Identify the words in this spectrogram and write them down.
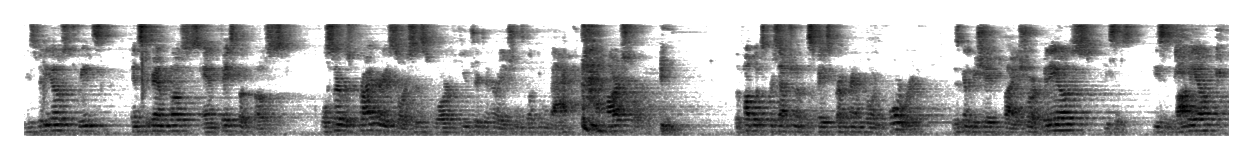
these videos, tweets, Instagram posts, and Facebook posts will serve as primary sources for future generations looking back at our story. The public's perception of the space program going forward is going to be shaped by short videos, pieces, pieces of audio,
